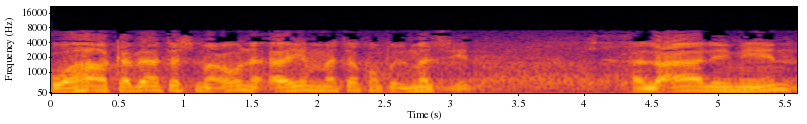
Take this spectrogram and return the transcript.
وهكذا تسمعون أئمتكم في المسجد. العالمين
